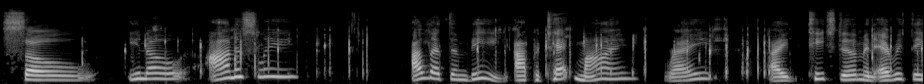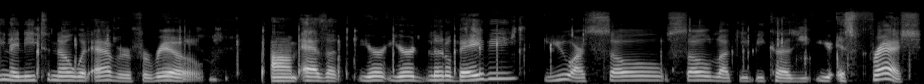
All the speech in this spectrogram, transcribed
So, you know, honestly, I let them be. I protect mine, right? I teach them and everything they need to know, whatever, for real. Um, as a your your little baby, you are so so lucky because you, you, it's fresh.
